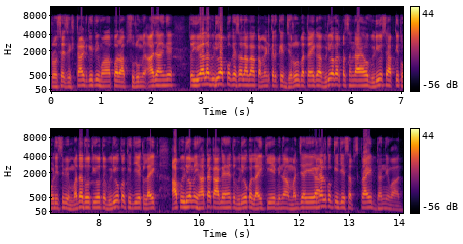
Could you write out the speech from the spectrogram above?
प्रोसेस स्टार्ट की थी, वहाँ पर आप शुरू में आ जाएँगे। तो ये वाला वीडियो आपको कैसा लगा कमेंट करके ज़रूर बताएगा वीडियो अगर पसंद आया हो, वीडियो से आपकी थोड़ी सी भी मदद होती हो तो वीडियो को कीजिए एक लाइक। आप वीडियो में यहाँ तक आ गए हैं तो वीडियो को लाइक किए बिना मत जाइएगा। चैनल को कीजिए सब्सक्राइब। धन्यवाद।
